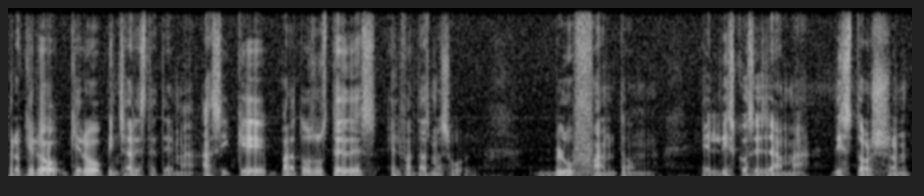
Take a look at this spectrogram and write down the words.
pero quiero, quiero pinchar este tema. Así que para todos ustedes, El Fantasma Azul, Blue Phantom. El disco se llama Distortion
